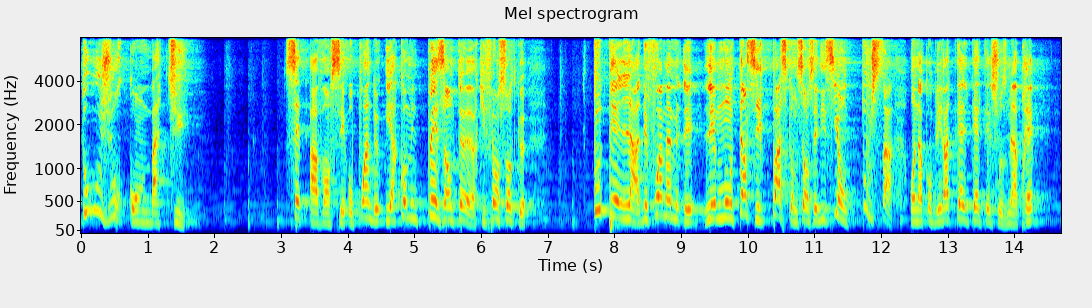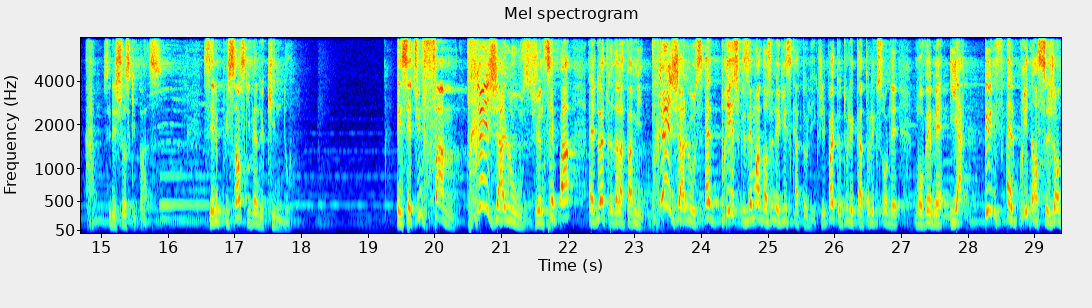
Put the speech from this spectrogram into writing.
toujours combattu cette avancée au point de... Il y a comme une pesanteur qui fait en sorte que tout est là. Des fois même les, les montants s'y passent comme ça. On se dit, si on touche ça, on accomplira telle, telle, telle chose. Mais après, c'est des choses qui passent. C'est une puissance qui vient de Kindu. Et c'est une femme très jalouse. Je ne sais pas, elle doit être dans la famille. Très jalouse. Elle prie, excusez-moi, dans une église catholique. Je ne dis pas que tous les catholiques sont des mauvais, mais il y a une, elle prie dans, ce genre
